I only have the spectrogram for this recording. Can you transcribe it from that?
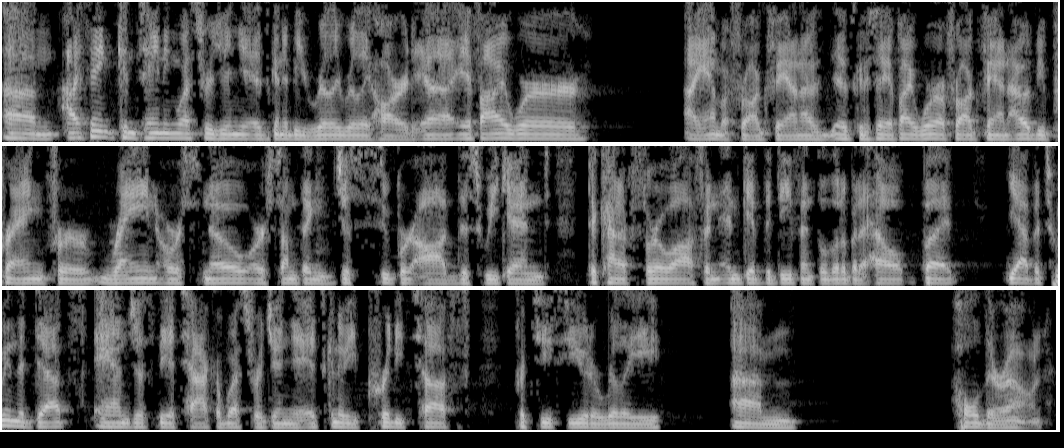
Um, I think containing West Virginia is going to be really, really hard. Uh, if I were, I am a Frog fan. I was, was going to say, if I were a Frog fan, I would be praying for rain or snow or something just super odd this weekend to kind of throw off and, and give the defense a little bit of help. But yeah, between the depth and just the attack of West Virginia, it's going to be pretty tough for TCU to really um, hold their own.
